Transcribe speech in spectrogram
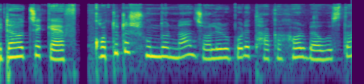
এটা হচ্ছে ক্যাফ কতটা সুন্দর না জলের উপরে থাকা খাওয়ার ব্যবস্থা।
